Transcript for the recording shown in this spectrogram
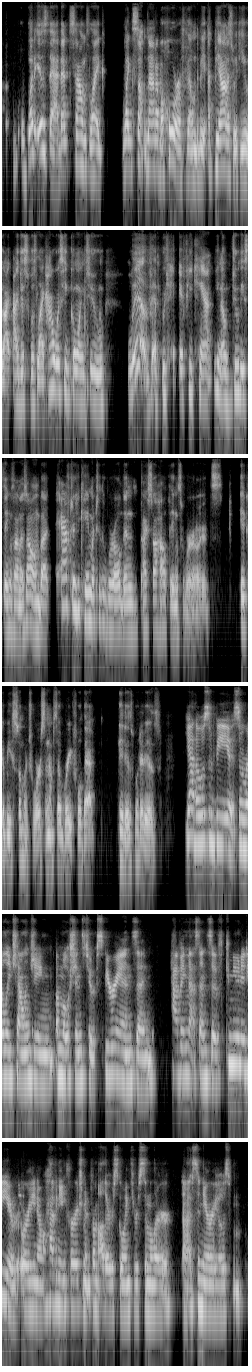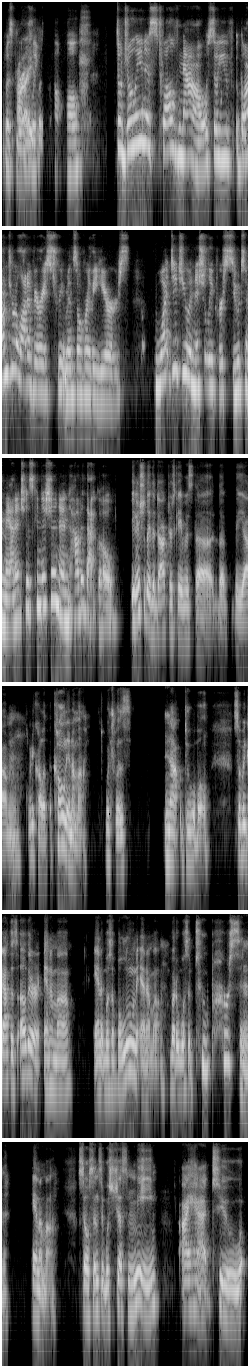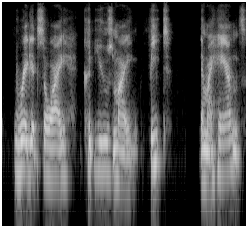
what is that? That sounds like like something out of a horror film to be to be honest with you. I, I just was like how was he going to live if we if he can't you know do these things on his own? But after he came into the world and i saw how things were it's it could be so much worse and i'm so grateful that it is what it is yeah those would be some really challenging emotions to experience and having that sense of community or, or you know having encouragement from others going through similar uh, scenarios was probably right. helpful so julian is 12 now so you've gone through a lot of various treatments over the years what did you initially pursue to manage his condition and how did that go? Initially, the doctors gave us the, the, the um, what do you call it, the cone enema, which was not doable. So we got this other enema and it was a balloon enema, but it was a two person enema. So since it was just me, I had to rig it so I could use my feet and my hands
